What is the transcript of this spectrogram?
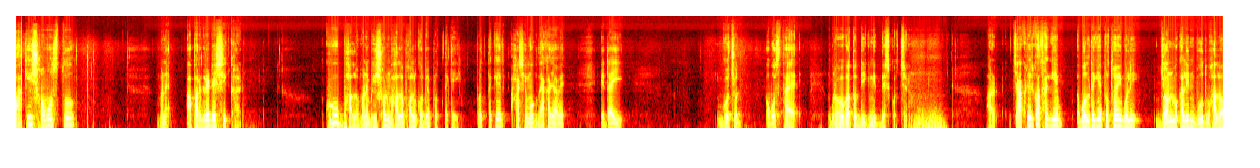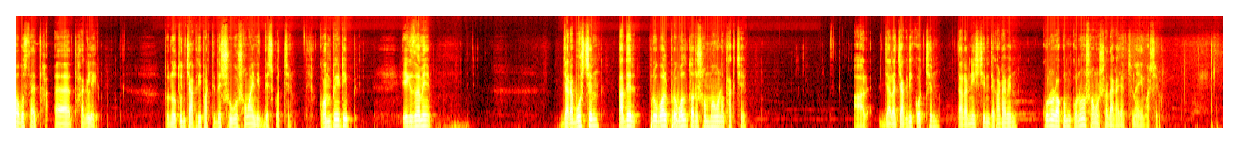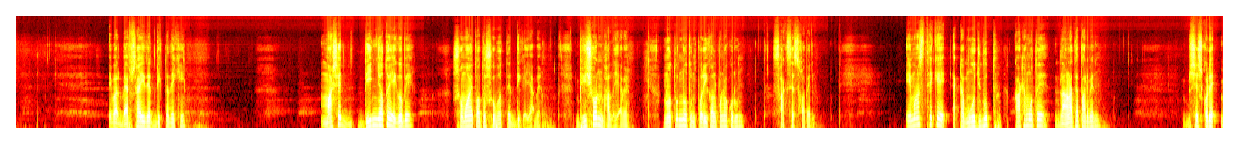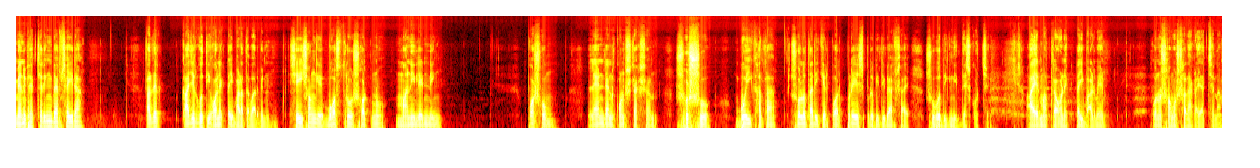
বাকি সমস্ত মানে আপার গ্রেডের শিক্ষার খুব ভালো মানে ভীষণ ভালো ফল করবে প্রত্যেকেই। প্রত্যেকের হাসি মুখ দেখা যাবে। এটাই গোচর অবস্থায় গ্রহগত দিক নির্দেশ করছে। আর চাকরির কথা গিয়ে বলতে গিয়ে প্রথমেই বলি, জন্মকালীন বুধ ভালো অবস্থায় থাকলে তো নতুন চাকরি প্রার্থীদের শুভ সময় নির্দেশ করছে। কম্পিটিটিভ এক্সামে যারা বসছেন, তাদের প্রবল প্রবলতর সম্ভাবনা থাকছে। আর যারা চাকরি করছেন, তারা নিশ্চিন্তে কাটাবেন। কোনো রকম কোনো সমস্যা দেখা যাচ্ছে না এই মাসে। এবার ব্যবসায়ীদের দিকটা দেখি। মাসের দিন যত এগোবে, সময় তত শুভত্বের দিকে যাবে। ভীষণ ভালো যাবে। নতুন নতুন পরিকল্পনা করুন, সাকসেস হবেন। এ মাস থেকে একটা মজবুত কাঠামোতে দাঁড়াতে পারবেন। বিশেষ করে ম্যানুফ্যাকচারিং ব্যবসায়ীরা, তাদের কাজের গতি অনেকটাই বাড়াতে পারবেন। সেই সঙ্গে বস্ত্র স্বর্ণ মানি লেন্ডিং পশম ল্যান্ড অ্যান্ড কনস্ট্রাকশন শস্য, বই খাতা ষোলো তারিখের পর প্রেস প্রভৃতি ব্যবসায় শুভ দিক নির্দেশ করছে। আয়ের মাত্রা অনেকটাই বাড়বে। কোনো সমস্যা দেখা যাচ্ছে না।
